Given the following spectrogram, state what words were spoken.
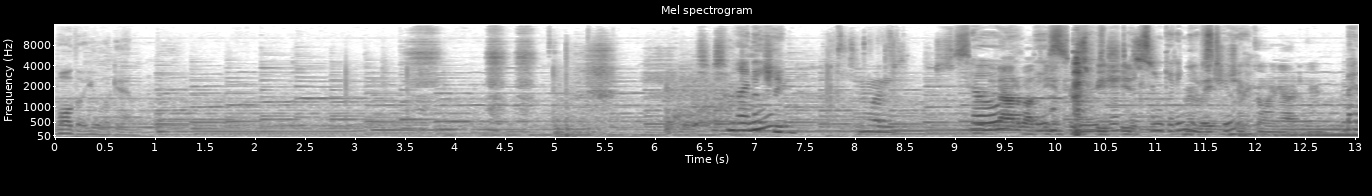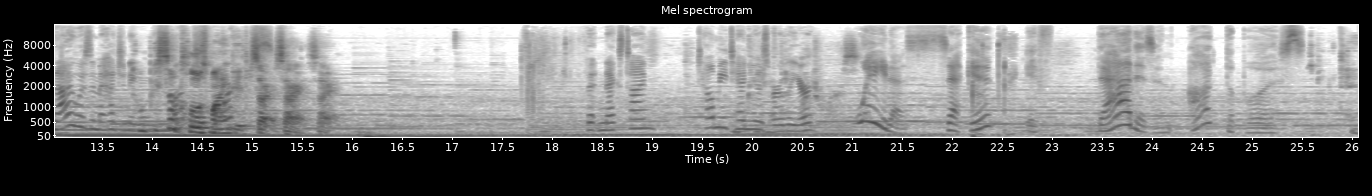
bother you again. Honey? Someone So, out about the this is gonna interspecies some getting used to. relationship going on here. But I was imagining. Don't be so close-minded. Sorry, sorry, sorry. But next time, tell me 10 years earlier. Wait a second. If that is an octopus, Ten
